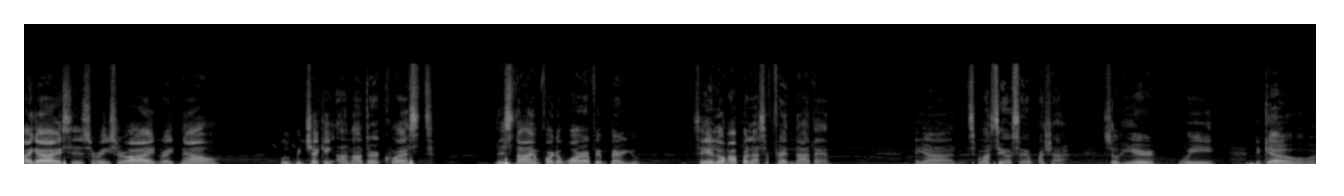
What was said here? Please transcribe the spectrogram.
Hi guys, this is Eraser Eye and right now we'll be checking another quest this time for the War of Emperium. Say hello nga pala sa friend natin. Ayan, sumasayaw-sayaw pa siya. So here we go.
